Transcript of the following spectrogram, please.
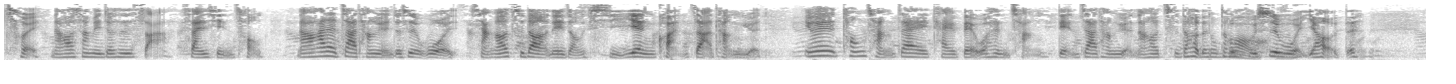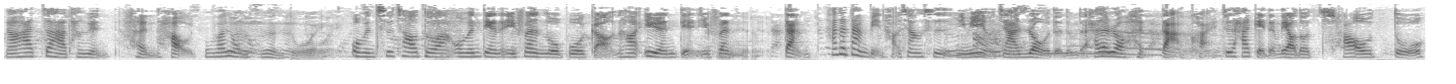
脆，然后上面就是撒三星葱，然后它的炸汤圆就是我想要吃到的那种喜宴款炸汤圆，因为通常在台北我很常点炸汤圆，然后吃到的都不是我要的。然后他炸汤圆很好，我发现我们吃很多哎，我们吃超多啊！我们点了一份萝卜糕，然后一人点一份蛋。它的蛋饼好像是里面有加肉的，对不对？它的肉很大块，就是它给的料都超多。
